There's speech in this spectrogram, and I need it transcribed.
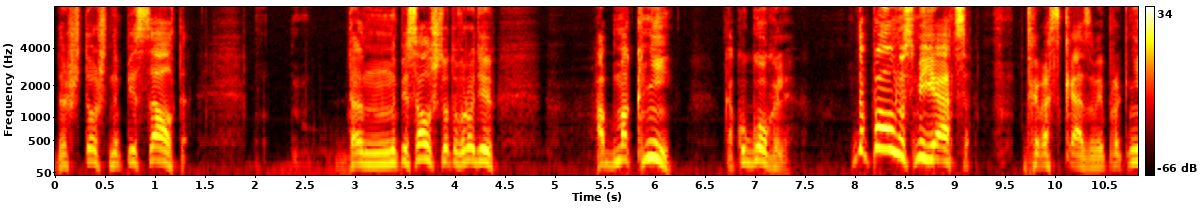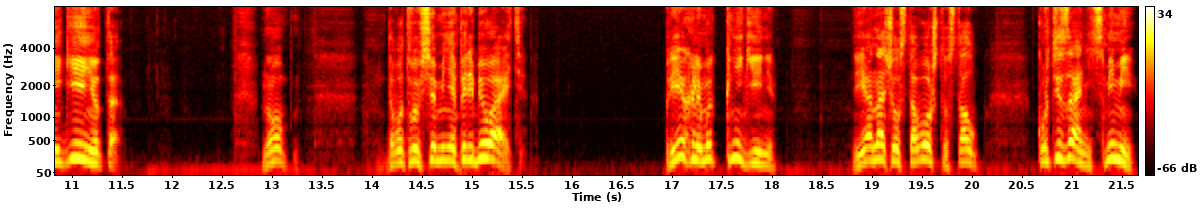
Да что ж написал-то? Да написал что-то вроде «обмакни», как у Гоголя. Да полно смеяться! Да рассказывай про княгиню-то. Ну, да вот вы все меня перебиваете. Приехали мы к княгине. Я начал с того, что стал куртизанить с Мими.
